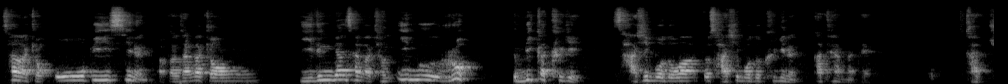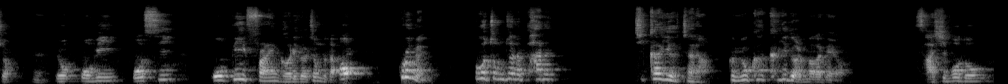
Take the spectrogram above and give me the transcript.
삼각형 OBC는 어떤 삼각형? 이등변 삼각형이므로 그 밑과 크기 45도와 또 45도 크기는 같아 안 같아? 같죠. 네. 요 OB, OC, OB 프라임 거리가 전부 다 어? 그러면 이거 좀 전에 파는 직각이었잖아. 그럼 요각 크기도 얼마가 돼요? 45도,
